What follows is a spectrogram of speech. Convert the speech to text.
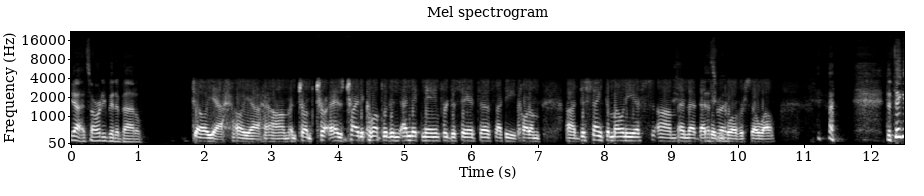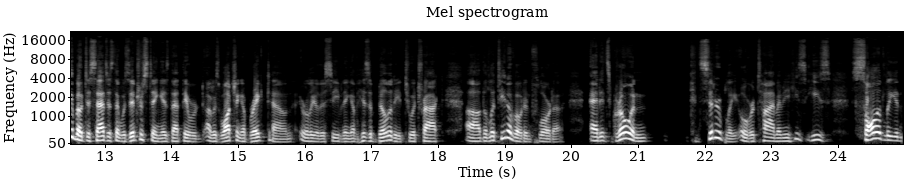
Yeah, it's already been a battle. Oh yeah, oh yeah. Um, and Trump tr- has tried to come up with a, a, nickname for DeSantis. I think he called him uh, DeSanctimonious, um, and that that didn't right. go over so well. the thing about DeSantis that was interesting is that they were. I was watching a breakdown earlier this evening of his ability to attract uh, the Latino vote in Florida, and it's growing considerably over time. I mean, he's he's solidly in.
